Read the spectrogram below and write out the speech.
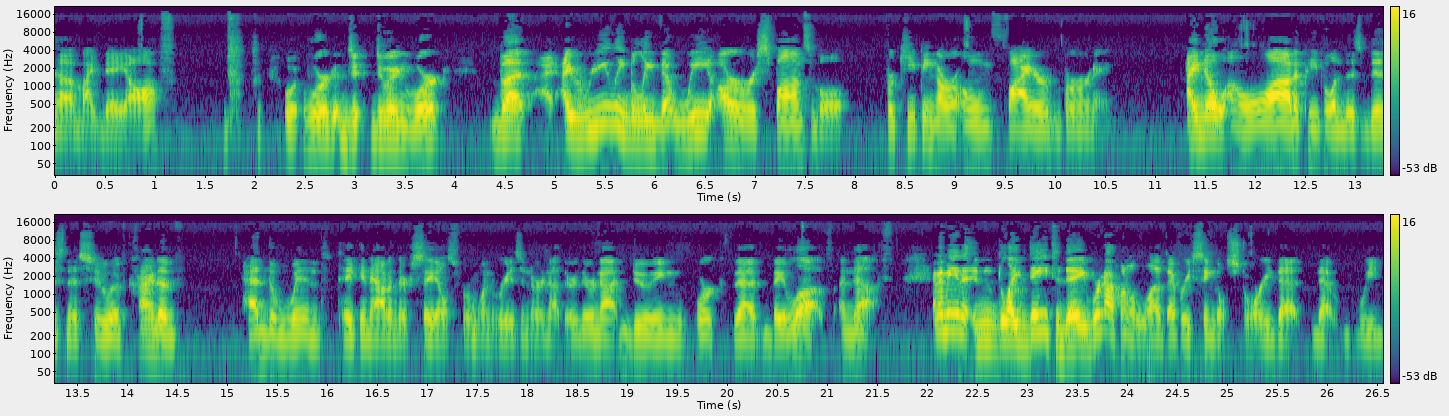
uh, my day off work, doing work. But I, I really believe that we are responsible for keeping our own fire burning. I know a lot of people in this business who have kind of had the wind taken out of their sails for one reason or another. They're not doing work that they love enough. And I mean, like day to day, we're not going to love every single story that that we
